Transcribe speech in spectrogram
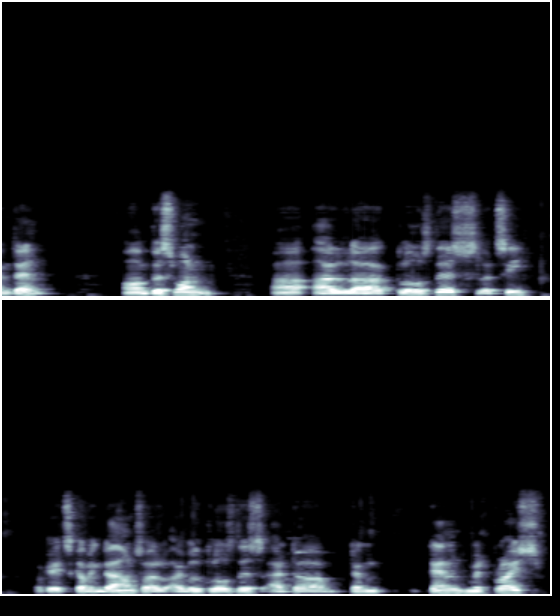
And then on this one, uh, I'll uh, close this. Let's see. Okay, it's coming down. So I'll, I will close this at uh, 10, 10 mid price,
